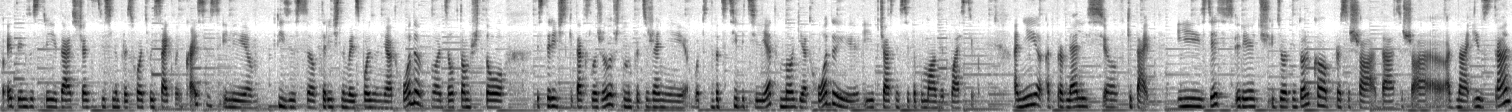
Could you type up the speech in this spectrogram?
в этой индустрии, да, сейчас действительно происходит recycling crisis или кризис э, вторичного использования отходов. Дело в том, что исторически так сложилось, что на протяжении вот 25 лет многие отходы, и в частности это бумага и пластик, они отправлялись э, в Китай. И здесь речь идет не только про США, да, США одна из стран,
